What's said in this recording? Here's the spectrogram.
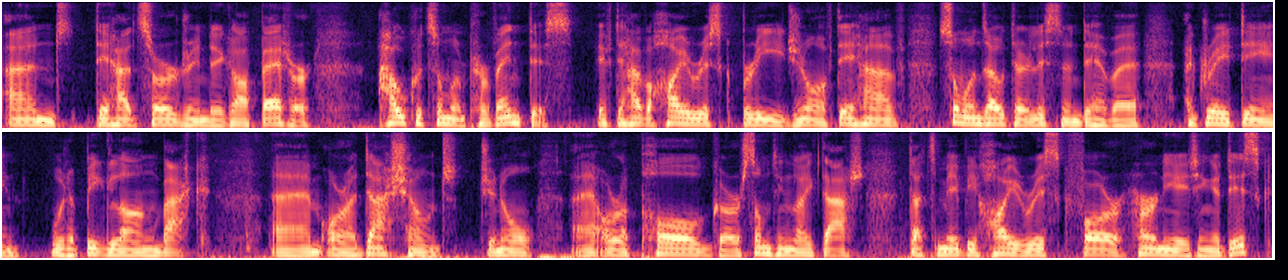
and they had surgery and they got better. How could someone prevent this if they have a high risk breed? You know, if they have someone's out there listening, they have a, a Great Dane with a big long back, um, or a Dachshund, do you know, uh, or a Pug or something like that. That's maybe high risk for herniating a disc.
